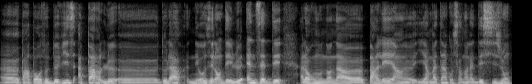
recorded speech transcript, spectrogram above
par rapport aux autres devises, à part le dollar néo-zélandais, le NZD. Alors on en a parlé hein, hier matin concernant la décision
